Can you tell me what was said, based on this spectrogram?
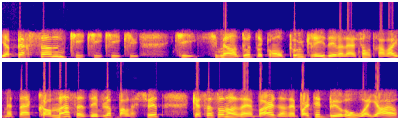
Il y a personne qui, qui, qui, qui, qui, qui met en doute qu'on peut créer des relations au travail. Maintenant, comment ça se développe par la suite, que ce soit dans un bar, dans un party de bureau ou ailleurs,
